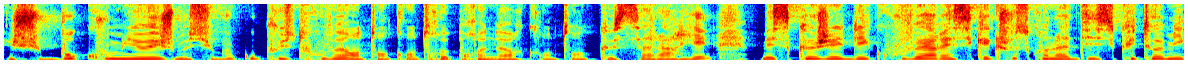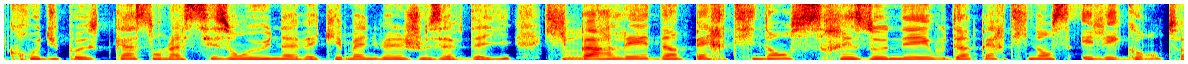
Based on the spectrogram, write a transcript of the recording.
et je suis beaucoup mieux et je me suis beaucoup plus trouvé en tant qu'entrepreneur qu'en tant que salarié. Mais ce que j'ai découvert, et c'est quelque chose qu'on a discuté au micro du podcast dans la saison 1 avec Emmanuel Joseph Dailly, qui mmh. parlait d'impertinence raisonnée ou d'impertinence élégante.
